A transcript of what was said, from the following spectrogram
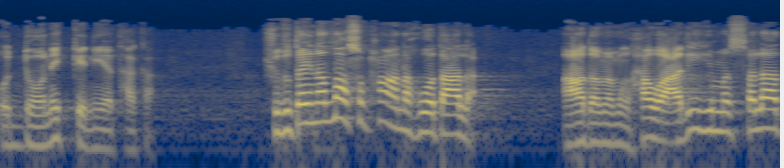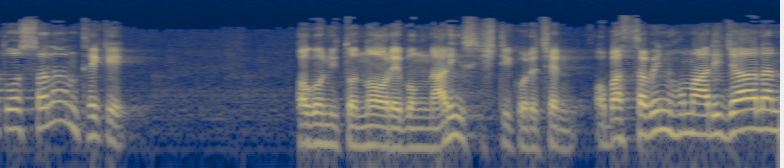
অন্য অনেককে নিয়ে থাকা। শুধু তাই না, আল্লাহ সুবহান আদম এবং হাওয়া আলী হিমাসালাম থেকে অগণিত নর এবং নারী সৃষ্টি করেছেন। অবাস্তাবিন হুমারি জালান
